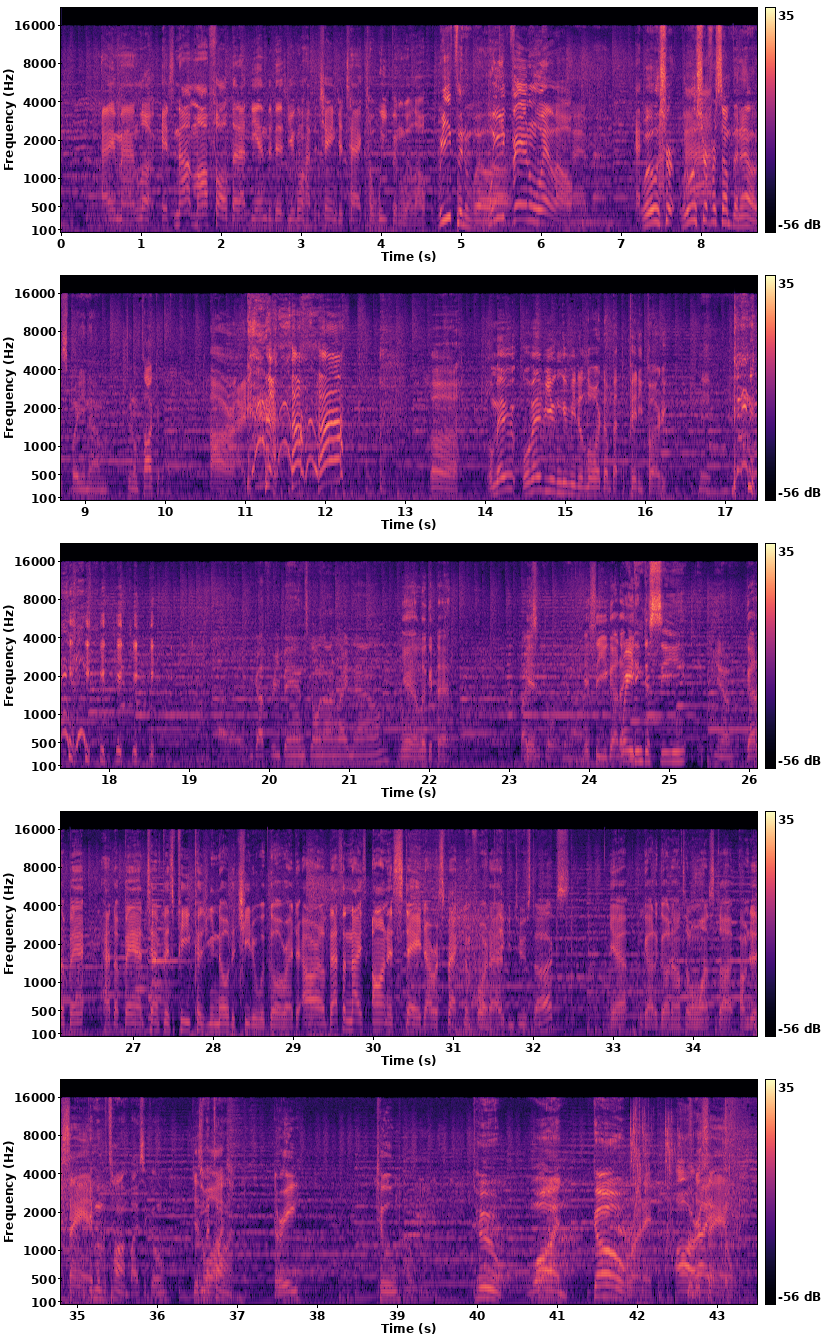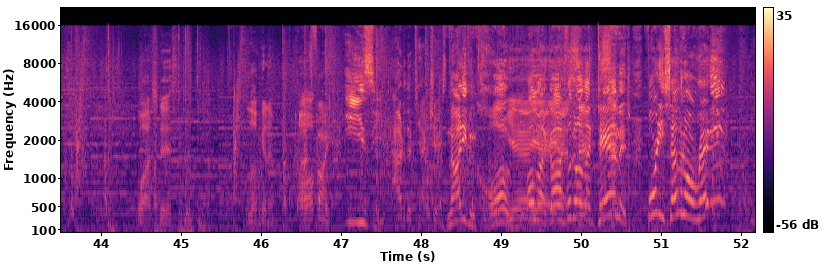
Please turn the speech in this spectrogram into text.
Hey, man. Look, it's not my fault that at the end of this you're gonna have to change your tag to Weeping Willow. Weeping Willow. Weeping Willow. Hey, man. Little short, a little short for something else, but you know, we don't talk about it. All right. uh, well, maybe, well, maybe you can give me the Lord dump at the pity party. Maybe. All right, we got three bands going on right now. Yeah, look at that. Bicycle, you know. Yeah, so you gotta waiting you to see, you know. got to ban had to ban Tempest P because you know the cheater would go right there. All right, that's a nice honest stage. I respect him for that. Taking two stocks. Yeah, you got to go down to the one stock. I'm just saying. Give him a taunt, bicycle. just Give watch. taunt. Three, two, Two, one, go. run it. All I'm just saying. Watch this. Look at him. That's Oh, fine. Easy out of the tech chase. Not even close. Yeah, oh my gosh, yeah. look at all that damage. 47 already?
